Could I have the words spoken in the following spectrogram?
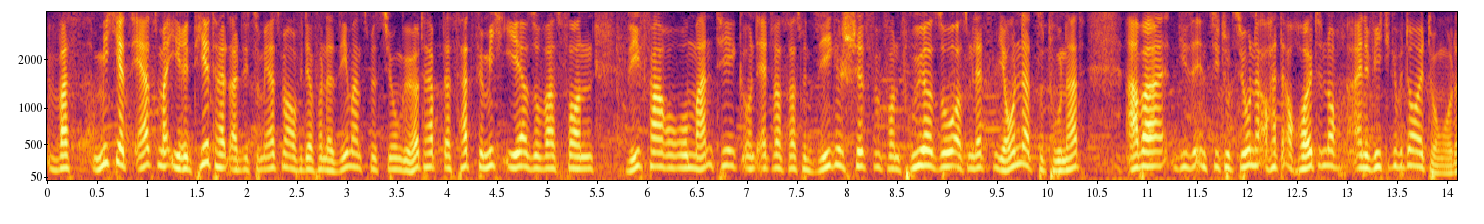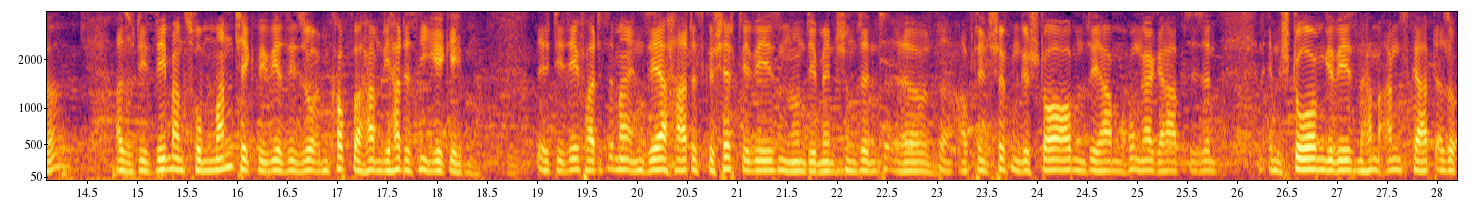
was mich jetzt erstmal irritiert hat, als ich zum ersten Mal auch wieder von der Seemannsmission gehört habe, das hat für mich eher sowas von Seefahrerromantik und etwas, was mit Segelschiffen von früher so aus dem letzten Jahrhundert zu tun hat. Aber diese Institution hat auch heute noch eine wichtige Bedeutung, oder? Also die Seemannsromantik, wie wir sie so im Kopf haben, die hat es nie gegeben. Äh, die Seefahrt ist immer ein sehr hartes Geschäft gewesen und die Menschen sind äh, auf den Schiffen gestorben, sie haben Hunger gehabt, sie sind im Sturm gewesen, haben Angst gehabt also,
